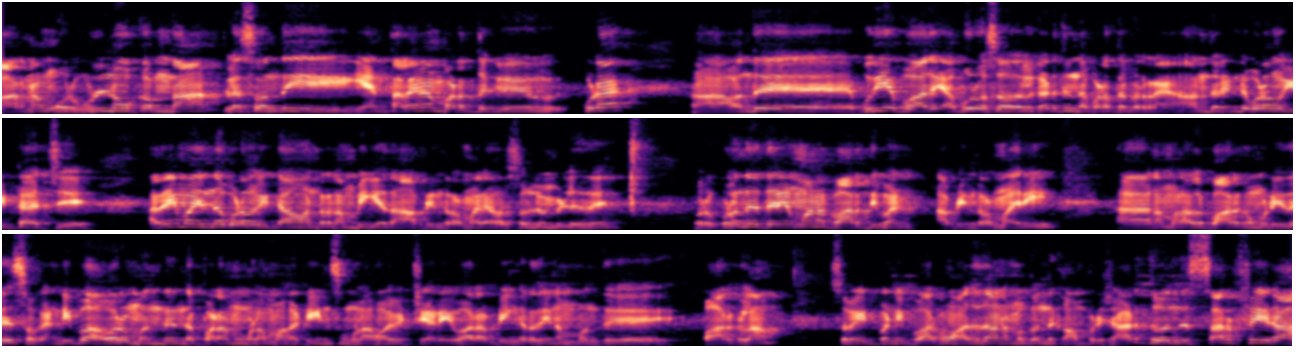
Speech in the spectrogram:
காரணம் ஒரு உள்நோக்கம் தான். ப்ளஸ் வந்து என் தலைவன் படத்துக்கு கூட நான் வந்து புதிய பாதை அபூர்வ சோதர்களுக்கு அடுத்து இந்த படத்தை பெறேன் அந்த ரெண்டு படமும் ஹிட் ஆச்சு. அதே மாதிரி இந்த படம் ஹிட் ஆகுன்ற நம்பிக்கை தான் அப்படின்ற மாதிரி அவர் சொல்லும் விழுது ஒரு குழந்தை தெரியுமான பார்த்திபன் அப்படின்ற மாதிரி நம்மளால் பார்க்க முடியுது. ஸோ கண்டிப்பாக அவரும் வந்து இந்த படம் மூலமாக டீன்ஸ் மூலமாக வெற்றி அடைவார் அப்படிங்கிறதையும் நம்ம வந்து பார்க்கலாம். ஸோ வெயிட் பண்ணி பார்ப்போம். அதுதான் நமக்கு வந்து காம்படிஷன் அடுத்து வந்து சர்ஃபீரா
